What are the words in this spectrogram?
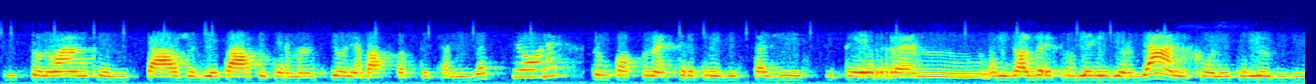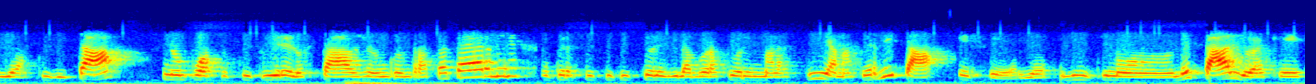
vi sono anche gli stage vietati per mansioni a bassa specializzazione, non possono essere presi stagisti per ehm, risolvere problemi di organico nei periodi di attività, non può sostituire lo stage o un contratto a termine o per sostituzione di lavoratori in malattia, maternità e ferie. L'ultimo dettaglio è che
